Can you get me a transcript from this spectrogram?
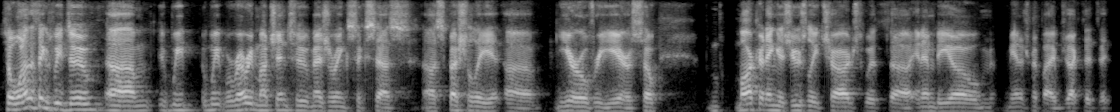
So one of the things we do, um, we, we are very much into measuring success, uh, especially uh, year over year. So marketing is usually charged with uh, an MBO, management by objective, that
